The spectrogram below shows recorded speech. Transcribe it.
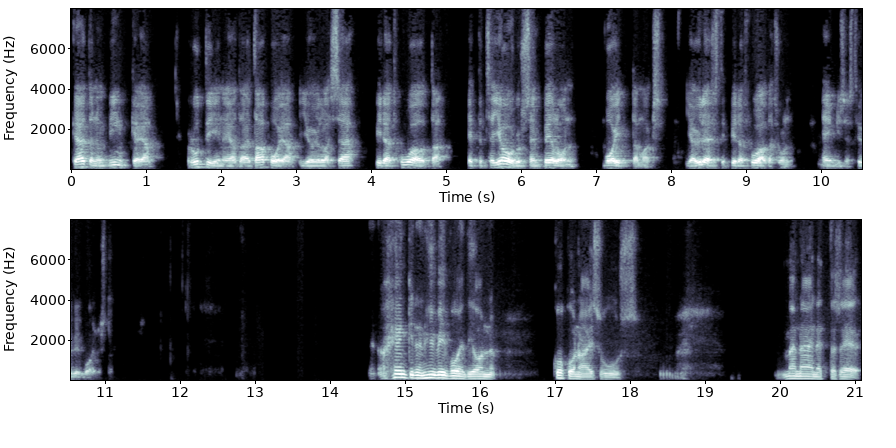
käytännön vinkkejä, rutiineja tai tapoja, joilla sä pidät huolta, että et sä joudu sen pelon voittamaksi ja yleisesti pidät huolta sun henkisestä hyvinvoinnista? Henkinen hyvinvointi on kokonaisuus. Mä näen, että se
